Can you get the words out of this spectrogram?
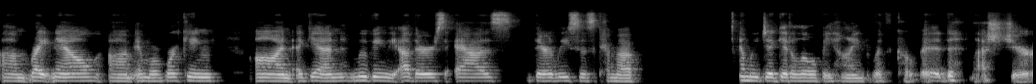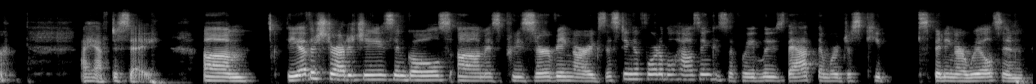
um, right now, um, and we're working on, again, moving the others as their leases come up and we did get a little behind with COVID last year, I have to say. Um, the other strategies and goals um, is preserving our existing affordable housing, because if we lose that, then we're just keep spinning our wheels and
